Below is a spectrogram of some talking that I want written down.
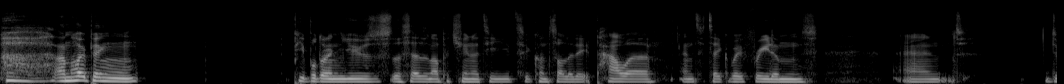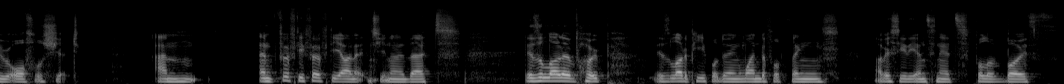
I'm hoping people don't use this as an opportunity to consolidate power and to take away freedoms and do awful shit. I'm I'm 50-50 on it, you know, that there's a lot of hope. There's a lot of people doing wonderful things. Obviously the internet's full of both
